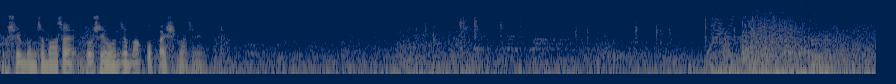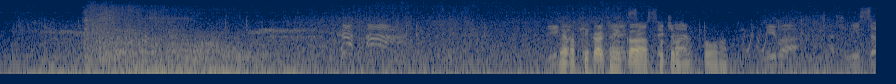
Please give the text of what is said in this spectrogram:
노실 먼저 맞아. 노실 먼저 맞고 빨리 맞아야겠다. 내가 피 깔 테니까 붙지 마요. 또 이봐, 자신 있어?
